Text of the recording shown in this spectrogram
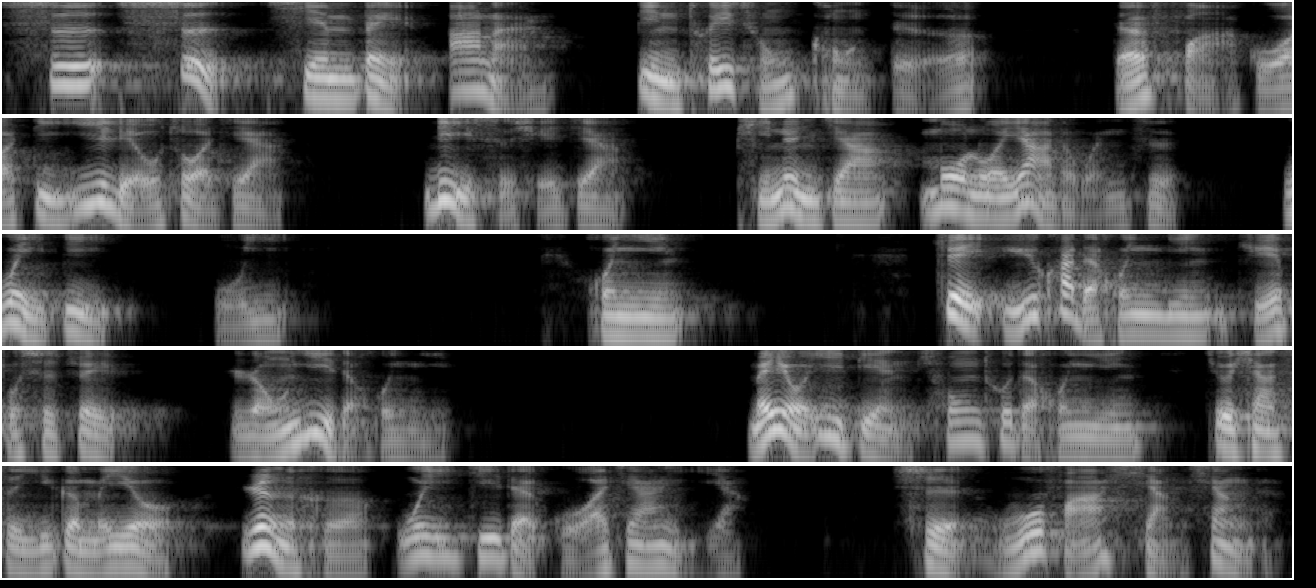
诗四先辈阿兰，并推崇孔德。的法国第一流作家、历史学家、评论家莫洛亚的文字未必无益。婚姻最愉快的婚姻，绝不是最容易的婚姻。没有一点冲突的婚姻，就像是一个没有任何危机的国家一样，是无法想象的。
